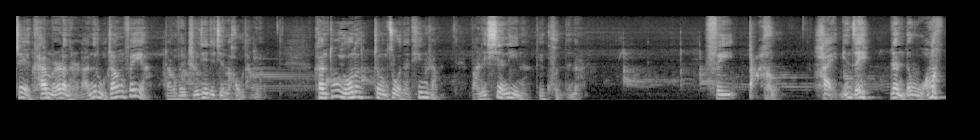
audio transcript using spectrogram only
这看门的哪拦得住张飞呀？张飞直接就进了后堂了，看都邮呢，正坐在厅上，把那县吏呢给捆在那儿。飞。大喝，害民贼，认得我吗？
